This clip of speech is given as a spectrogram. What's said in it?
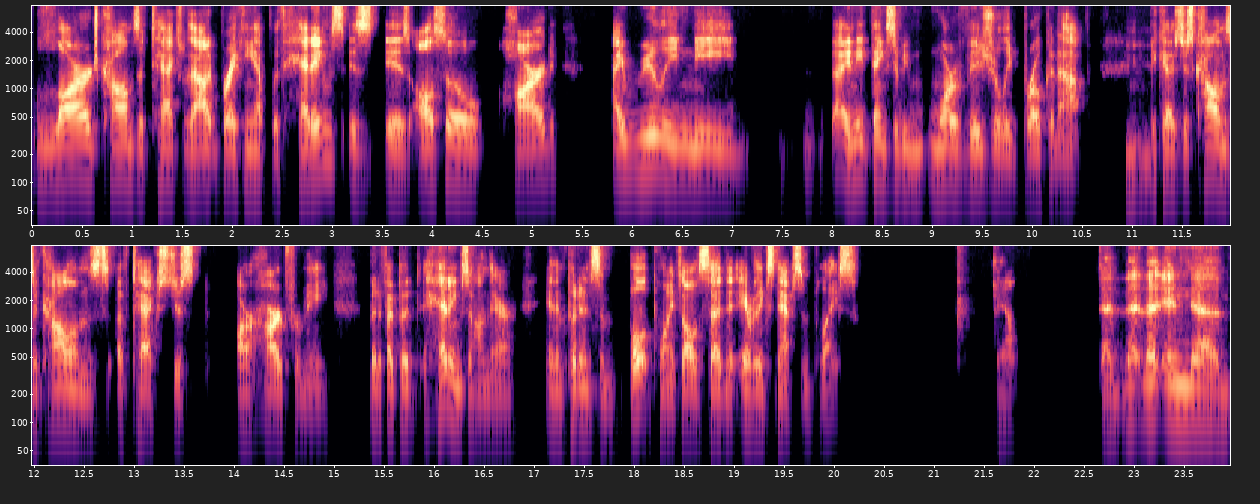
large columns of text without it breaking up with headings is is also hard. I really need, I need things to be more visually broken up Mhm. because just columns and columns of text just are hard for me. But if I put headings on there and then put in some bullet points, all of a sudden everything snaps in place. Yeah, that, that, that and um,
